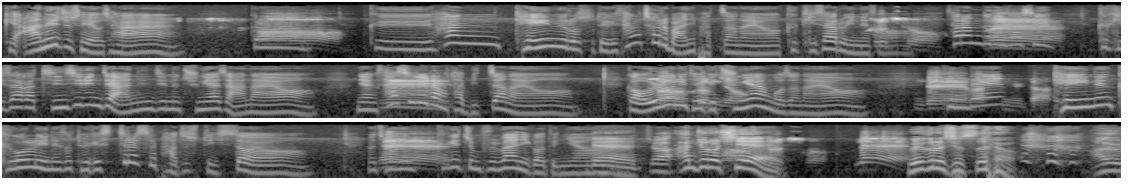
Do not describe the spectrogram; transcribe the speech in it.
이렇게 안 해주세요 잘. 그러면 어, 그한 개인으로서 되게 상처를 많이 받잖아요. 그 기사로 인해서. 그렇죠. 사람들은 네. 사실 그 기사가 진실인지 아닌지는 중요하지 않아요. 그냥 사실이라고 다 믿잖아요. 그러니까 언론이 아, 되게 그럼요. 중요한 거잖아요. 네, 근데 맞습니다. 개인은 그걸로 인해서 되게 스트레스를 받을 수도 있어요. 저는 네. 그게 좀 불만이거든요. 네, 저 한준호 씨. 아, 그렇죠. 네. 왜 그러셨어요? 아유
